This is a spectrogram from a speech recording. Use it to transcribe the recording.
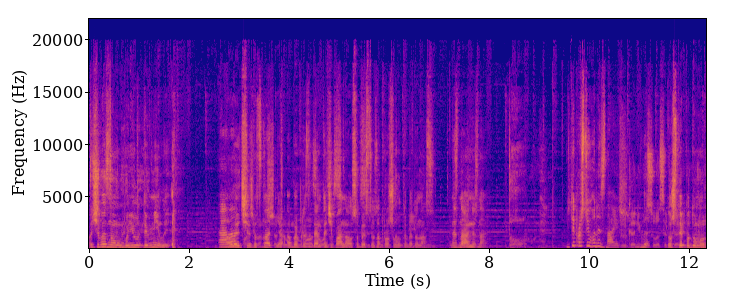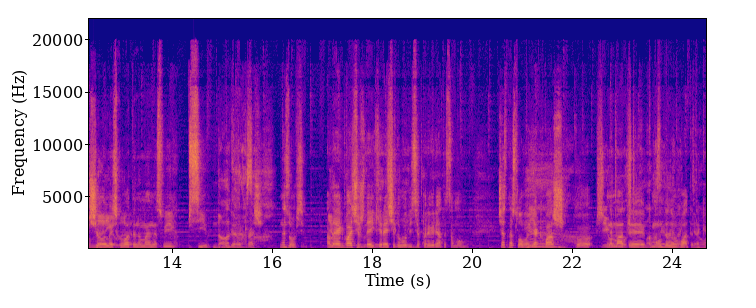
Очевидно, у бою ти вмілий. Але чи достатньо, аби президента Чіпана особисто запрошував тебе до нас? Не знаю, не знаю. Ну, ти просто його не знаєш. Ну. Тож типу, ти подумав, що нацькувати на мене своїх псів буде краще? Не зовсім. Але як бачиш, деякі речі доводиться перевіряти самому. Чесне слово, як важко не мати кому делегувати таке.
